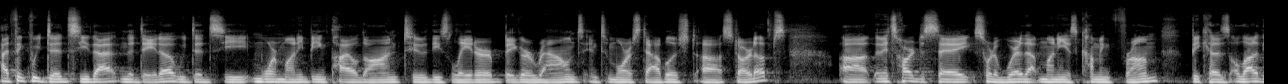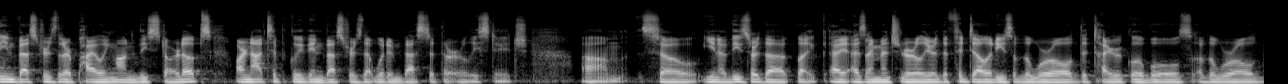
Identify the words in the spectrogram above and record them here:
I think we did see that in the data. We did see more money being piled on to these later, bigger rounds into more established uh, startups. Uh, it's hard to say sort of where that money is coming from because a lot of the investors that are piling onto these startups are not typically the investors that would invest at the early stage. Um, so you know these are the like I, as I mentioned earlier, the fidelities of the world, the Tiger Globals of the world,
